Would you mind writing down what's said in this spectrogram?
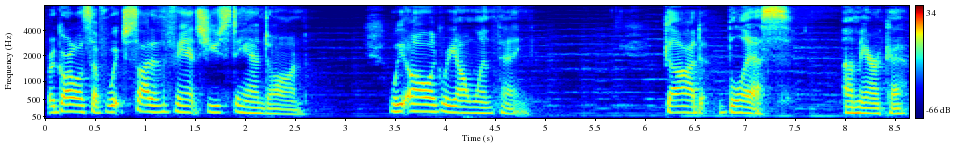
regardless of which side of the fence you stand on. We all agree on one thing God bless America.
